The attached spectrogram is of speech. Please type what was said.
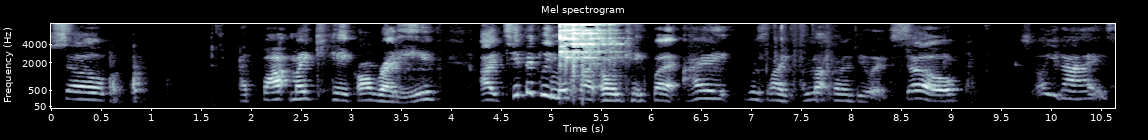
So I bought my cake already. I typically make my own cake, but I was like, I'm not going to do it. So, show you guys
